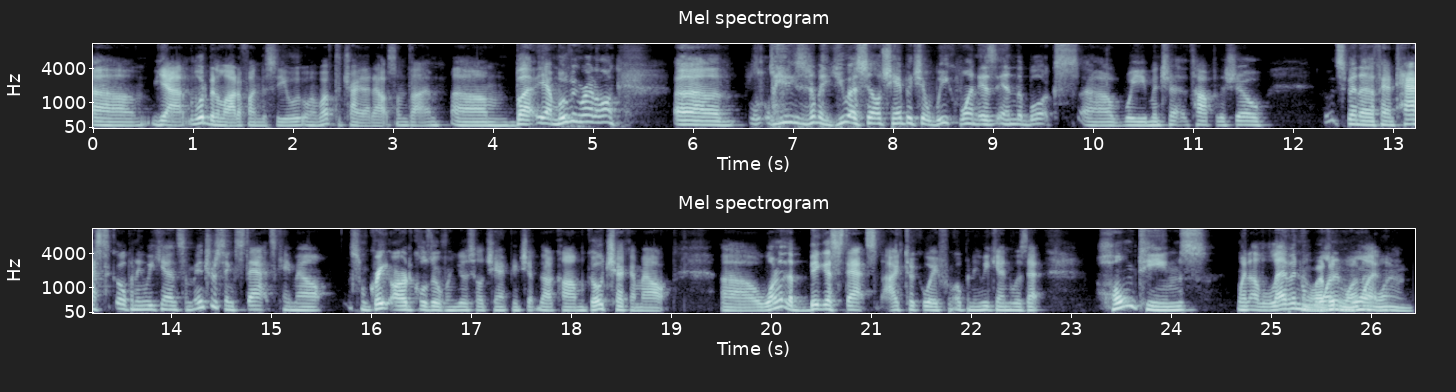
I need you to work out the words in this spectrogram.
um, yeah, it would have been a lot of fun to see. We- We'll have to try that out sometime. Um, but yeah, moving right along. Uh, ladies and gentlemen, USL Championship Week One is in the books. Uh, we mentioned at the top of the show. It's been a fantastic opening weekend. Some interesting stats came out. Some great articles over on USLChampionship.com. Go check them out. Uh, one of the biggest stats I took away from opening weekend was that home teams went 11 1 1. one.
